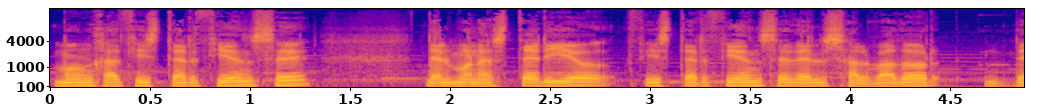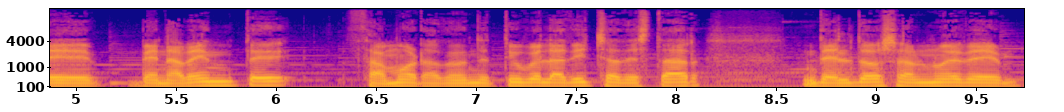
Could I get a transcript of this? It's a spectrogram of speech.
monja cisterciense del monasterio cisterciense del Salvador de Benavente, Zamora, donde tuve la dicha de estar del 2 al 9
